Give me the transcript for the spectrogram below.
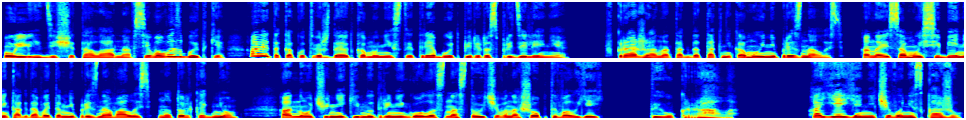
У Лиди, считала она, всего в избытке, а это, как утверждают коммунисты, требует перераспределения. В краже она тогда так никому и не призналась. Она и самой себе никогда в этом не признавалась, но только днем. А ночью некий внутренний голос настойчиво нашептывал ей «Ты украла». «А ей я ничего не скажу»,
